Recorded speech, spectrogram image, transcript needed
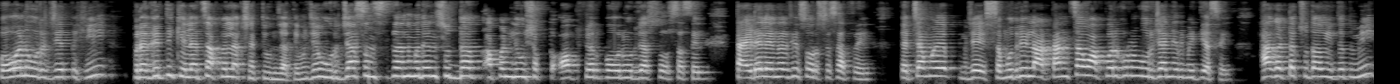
पवन ऊर्जेतही प्रगती केल्याचं आपल्या लक्षात येऊन जाते. म्हणजे ऊर्जा संस्थांमध्ये सुद्धा आपण लिहू शकतो. ऑफशोअर पवन ऊर्जा सोर्स असेल टायडल एनर्जी सोर्सेस असेल त्याच्यामुळे म्हणजे समुद्री लाटांचा वापर करून ऊर्जा निर्मिती असेल हा घटक सुद्धा इथं तुम्ही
